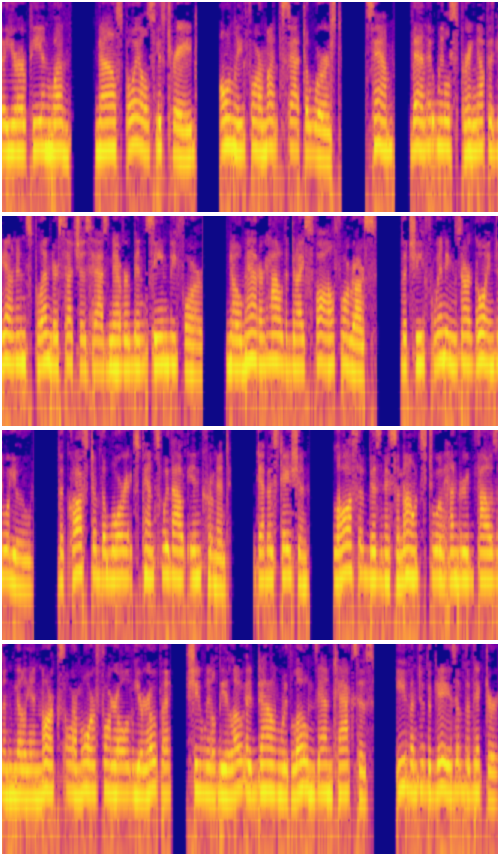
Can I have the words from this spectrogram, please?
the European one, now spoils his trade, only four months at the worst. Sam, then it will spring up again in splendor such as has never been seen before. No matter how the dice fall for us, the chief winnings are going to you. The cost of the war expense without increment, devastation, loss of business amounts to a hundred thousand million marks or more for old Europa. She will be loaded down with loans and taxes, even to the gaze of the victor.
